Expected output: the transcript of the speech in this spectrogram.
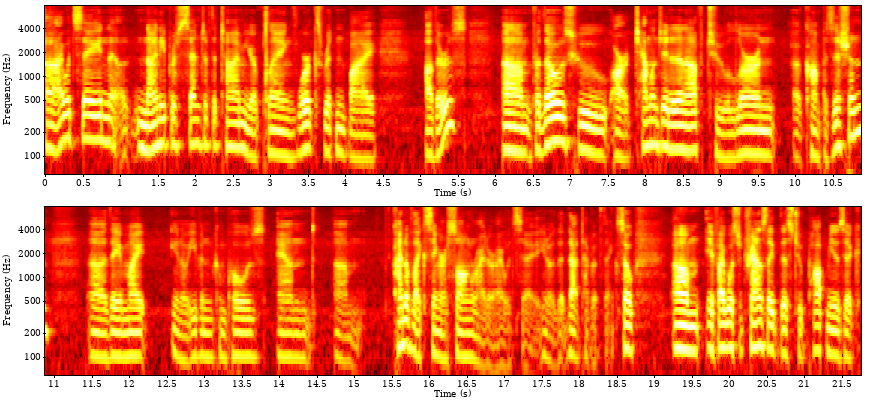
uh, I would say 90% of the time, you're playing works written by others. Um, for those who are talented enough to learn uh, composition, uh, they might, you know, even compose and um, kind of like singer songwriter, I would say, you know, that that type of thing. So, um, if I was to translate this to pop music,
